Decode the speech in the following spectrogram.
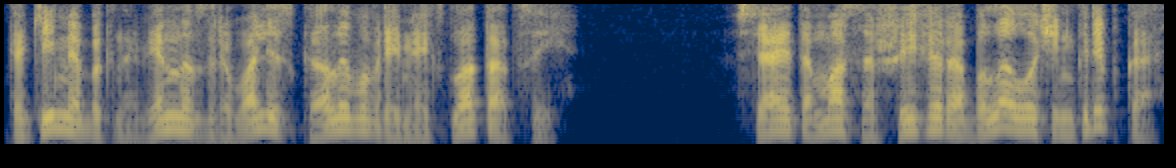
какими обыкновенно взрывали скалы во время эксплуатации. Вся эта масса шифера была очень крепка,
